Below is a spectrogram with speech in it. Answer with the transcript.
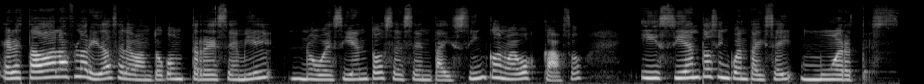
el estado de la Florida se levantó con 13.965 nuevos casos y 156 muertes.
